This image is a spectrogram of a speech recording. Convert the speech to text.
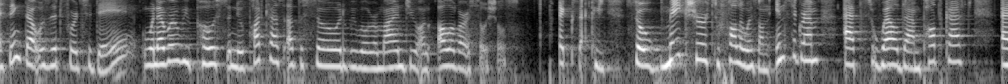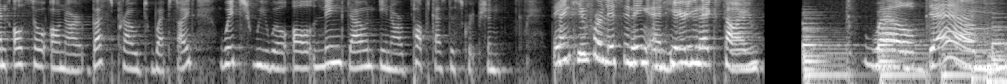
I think that was it for today. Whenever we post a new podcast episode, we will remind you on all of our socials. Exactly. So make sure to follow us on Instagram at Well Damn Podcast and also on our Buzzsprout website, which we will all link down in our podcast description. Thank, Thank you for listening and hear you next time. Well, damn!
